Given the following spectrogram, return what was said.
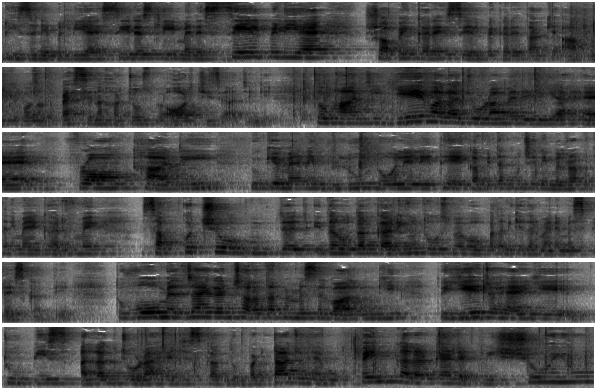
रीजनेबल लिया है। सीरियसली मैंने सेल पे लिया है। शॉपिंग करें सेल पे करें ताकि आप लोगों के बहुत ज़्यादा पैसे ना खर्चो, उसमें और चीज़ें आ जाएँगी। तो हाँ जी, ये वाला जोड़ा मैंने लिया है फ्रॉम खाडी क्योंकि मैंने ब्लू दो ले ली थे कभी तक मुझे नहीं मिल रहा, पता नहीं मैं घर में सब कुछ इधर उधर कर रही हूँ तो उसमें वो पता नहीं किधर मैंने मिसप्लेस कर दिया। तो वो मिल जाएगा इंशाल्लाह तक मैं सिलवा लूँगी। तो ये जो है, ये टू पीस अलग जोड़ा है, जिसका दुपट्टा जो है वो पिंक कलर का है। Let me show you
